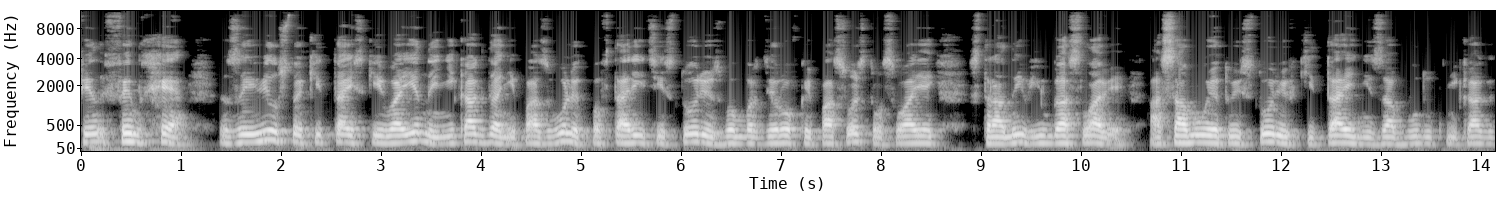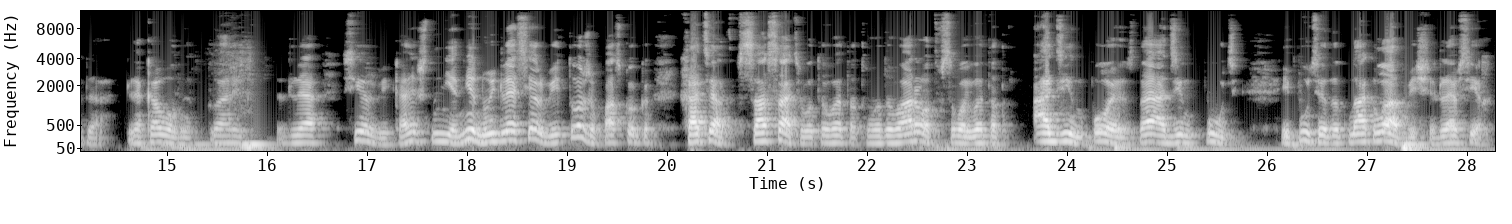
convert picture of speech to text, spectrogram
Фенхе заявил, что китайские военные никогда не позволят повторить историю с бомбардировкой посольства своей страны в Югославии, а саму эту историю в Китае не забудут никогда. Для кого он это говорит? Для Сербии? Конечно, нет. Нет, ну и для Сербии тоже, поскольку хотят всосать вот в этот водоворот, в свой, в этот один поезд, да, один путь и путь этот на кладбище для всех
